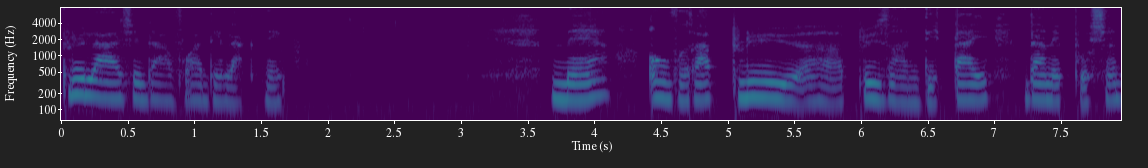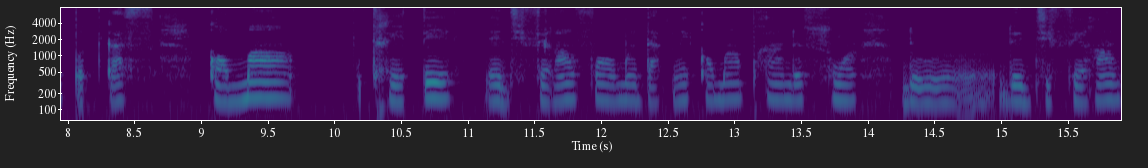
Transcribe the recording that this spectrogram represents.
plus l'âge d'avoir de l'acné. Mais on verra plus, euh, plus en détail dans les prochains podcasts comment traiter les différentes formes d'acné, comment prendre soin de, de différentes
